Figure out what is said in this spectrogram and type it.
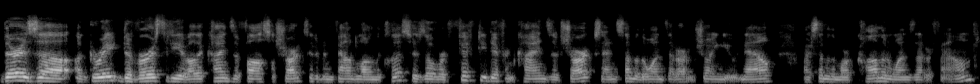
There is a, a, great diversity of other kinds of fossil sharks that have been found along the cliffs. There's over 50 different kinds of sharks, and some of the ones that I'm showing you now are some of the more common ones that are found.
